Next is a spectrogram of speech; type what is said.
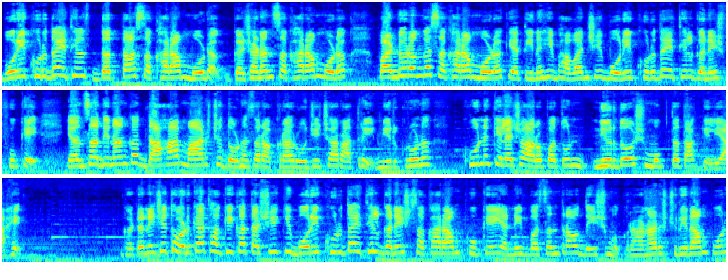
बोरी खुर्द येथील दत्ता सखाराम मोडक गजानन सखाराम मोडक पांडुरंग सखाराम मोडक या तीनही भावांची बोरी खुर्द येथील गणेश फुके यांचा दिनांक दहा मार्च दोन हजार अकरा रोजीच्या रात्री निर्घृण खून केल्याच्या आरोपातून निर्दोष मुक्तता केली आहे. घटनेची थोडक्यात हकीकत अशी की बोरी खुर्द येथील गणेश सखाराम फुके यांनी वसंतराव देशमुख राहणार श्रीरामपूर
